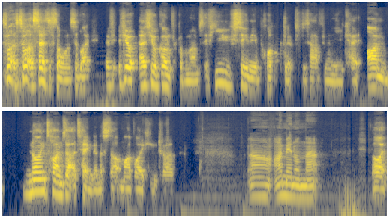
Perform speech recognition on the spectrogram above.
That's what, what I said to someone. I said, like, if, if you're as you're gone for a couple of months, if you see the apocalypse is happening in the UK, I'm nine times out of ten going to start my Viking tribe. Uh, I'm in on that. Like,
